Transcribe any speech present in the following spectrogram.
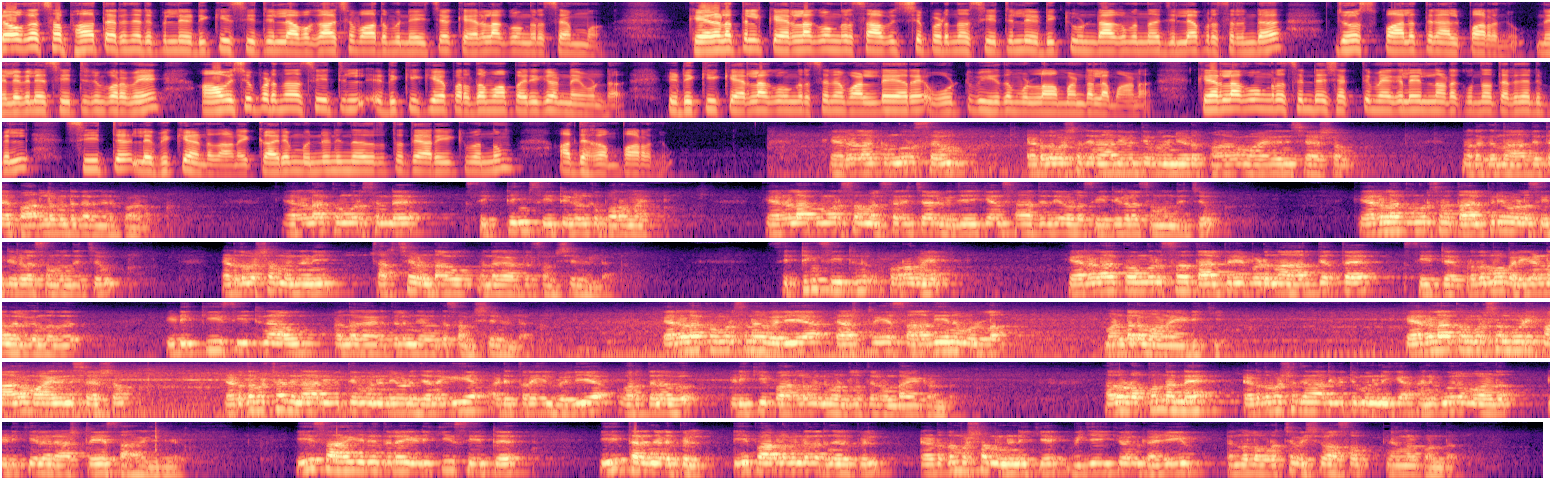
ലോക്സഭാ തെരഞ്ഞെടുപ്പിൽ ഇടുക്കി സീറ്റിൽ അവകാശവാദം ഉന്നയിച്ച കേരള കോൺഗ്രസ് എം. കേരളത്തിൽ കേരള കോൺഗ്രസ് ആവശ്യപ്പെടുന്ന സീറ്റിൽ ഇടുക്കി ഉണ്ടാകുമെന്ന് ജില്ലാ പ്രസിഡന്റ് ജോസ് പാലത്തിനാൽ പറഞ്ഞു. നിലവിലെ സീറ്റിനു പുറമെ ആവശ്യപ്പെടുന്ന സീറ്റിൽ ഇടുക്കിക്ക് പ്രഥമ പരിഗണനയുണ്ട്. ഇടുക്കി കേരള കോൺഗ്രസിന് വളരെയേറെ വോട്ട് വിഹിതമുള്ള മണ്ഡലമാണ്. കേരള കോൺഗ്രസിന്റെ ശക്തി മേഖലയിൽ നടക്കുന്ന തെരഞ്ഞെടുപ്പിൽ സീറ്റ് ലഭിക്കേണ്ടതാണ്. ഇക്കാര്യം മുന്നണി നേതൃത്വത്തെ അറിയിക്കുമെന്നും അദ്ദേഹം പറഞ്ഞു. കേരള കോൺഗ്രസ് എം ഇടതുപക്ഷ ജനാധിപത്യ മുന്നണിയുടെ ഭാഗമായതിനു ശേഷം നടക്കുന്ന ആദ്യത്തെ പാർലമെന്റ് തെരഞ്ഞെടുപ്പാണ്. കേരള കോൺഗ്രസിന്റെ സിറ്റിംഗ് സീറ്റുകൾക്ക് പുറമെ കേരള കോൺഗ്രസ് മത്സരിച്ചാൽ വിജയിക്കാൻ സാധ്യതയുള്ള സീറ്റുകളെ സംബന്ധിച്ചും കേരള കോൺഗ്രസിന് താല്പര്യമുള്ള സീറ്റുകളെ സംബന്ധിച്ചും ഇടതുപക്ഷ മുന്നണി ചർച്ചയുണ്ടാവും എന്ന കാര്യത്തിൽ സംശയമില്ല. സിറ്റിംഗ് സീറ്റിന് പുറമെ കേരള കോൺഗ്രസ് താല്പര്യപ്പെടുന്ന ആദ്യത്തെ സീറ്റ് പ്രഥമ പരിഗണന നൽകുന്നത് ഇടുക്കി സീറ്റിനാവും എന്ന കാര്യത്തിലും ഞങ്ങൾക്ക് സംശയമില്ല. കേരള കോൺഗ്രസിന് വലിയ രാഷ്ട്രീയ സ്വാധീനമുള്ള മണ്ഡലമാണ് ഇടുക്കി. കേരള കോൺഗ്രസും കൂടി ഭാഗമായതിനു ശേഷം ഇടതുപക്ഷ ജനാധിപത്യ മുന്നണിയുടെ ജനകീയ അടിത്തറയിൽ വലിയ വർധനവ് ഇടുക്കി പാർലമെന്റ് മണ്ഡലത്തിൽ ഉണ്ടായിട്ടുണ്ട്. അതോടൊപ്പം തന്നെ ഇടതുപക്ഷ ജനാധിപത്യ മുന്നണിക്ക് അനുകൂലമാണ് ഇടുക്കിയിലെ രാഷ്ട്രീയ സാഹചര്യം. ഈ സാഹചര്യത്തിൽ ഇടുക്കി സീറ്റ് ഈ തെരഞ്ഞെടുപ്പിൽ ഈ പാർലമെന്റ് തെരഞ്ഞെടുപ്പിൽ ഇടതുപക്ഷ മുന്നണിക്ക് വിജയിക്കുവാൻ കഴിയും എന്നുള്ള ഉറച്ച വിശ്വാസം ഞങ്ങൾക്കുണ്ട്.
